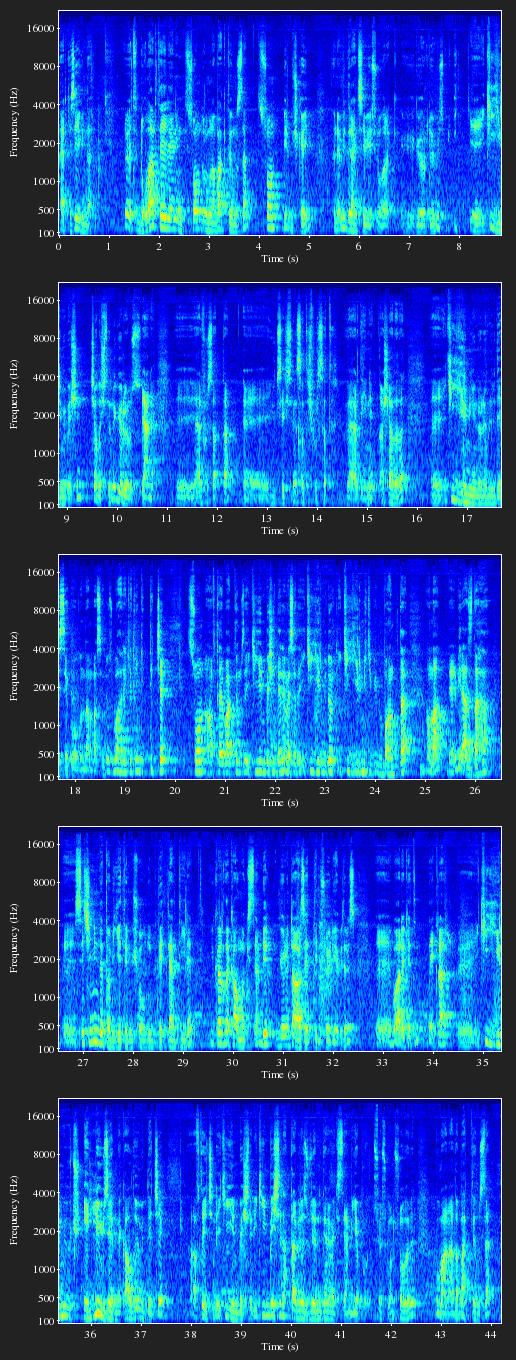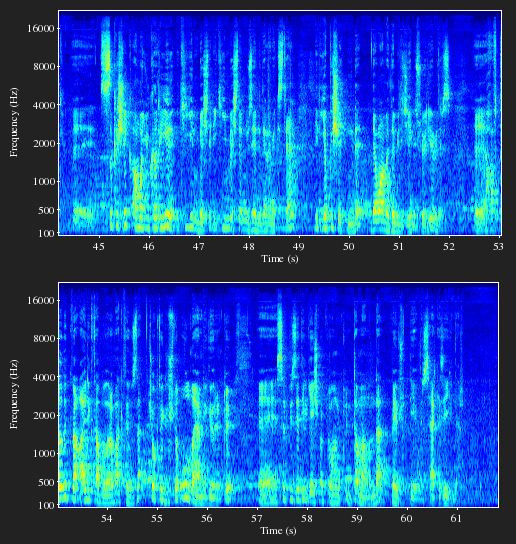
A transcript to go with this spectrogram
Herkese iyi günler. Evet, dolar TL'nin son durumuna baktığımızda son bir buçuk ayın önemli direnç seviyesi olarak e, gördüğümüz ik- e, 2.25'in çalıştığını görüyoruz. Yani e, her fırsatta e, yükselişlerin satış fırsatı verdiğini, aşağıda da e, 2.20'nin önemli bir destek olduğundan bahsediyoruz. Bu hareketin gittikçe son haftaya baktığımızda 2.25'i denemese de 2.24, 2.20 gibi bir bantta ama biraz daha seçimin de tabii getirmiş olduğu bir beklentiyle yukarıda kalmak isteyen bir görüntü arz ettiğini söyleyebiliriz. E, Bu hareketin tekrar e, 2.23.50 üzerinde kaldığı müddetçe hafta içinde 2.25'leri, 2.25'lerin hatta biraz üzerini denemek isteyen bir yapı söz konusu olabilir. Bu manada baktığımızda e, sıkışık ama yukarıyı 2.25'leri, 2.25'lerin üzerini denemek isteyen bir yapı şeklinde devam edebileceğini söyleyebiliriz. E, haftalık ve aylık tablolara baktığımızda çok da güçlü olmayan bir görüntü. E, sırf bizde değil gelişmekte olan tamamında mevcut diyebiliriz. Herkese iyi günler.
